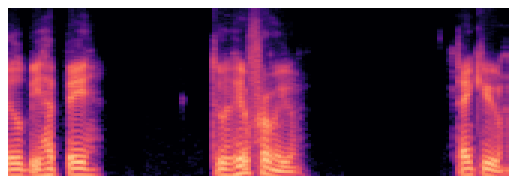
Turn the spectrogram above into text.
we'll be happy to hear from you. Thank you.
